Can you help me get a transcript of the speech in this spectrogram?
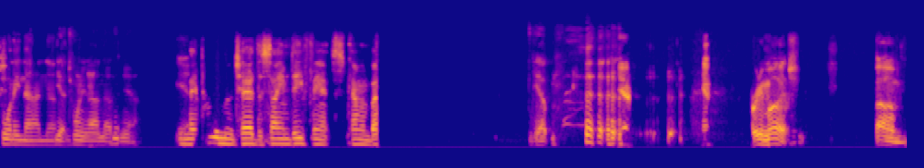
Twenty nine nothing. Yeah, twenty nine nothing. Yeah. yeah. They pretty much had the same defense coming back. Yep. yeah. yeah. Pretty much. Um,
